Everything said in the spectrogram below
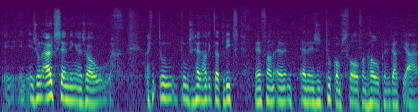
in, in, zo'n uitzending en zo. En toen, toen had ik dat lied van er, er, is een toekomst vol van hoop. En dacht, ja,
